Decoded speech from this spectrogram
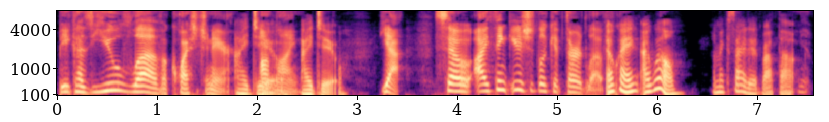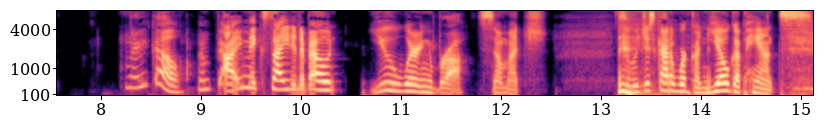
because you love a questionnaire. I do. Online. I do. yeah. So I think you should look at Third Love. Okay. I will. I'm excited about that. There you go. I'm, I'm excited about you wearing a bra so much. So we just got to work on yoga pants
